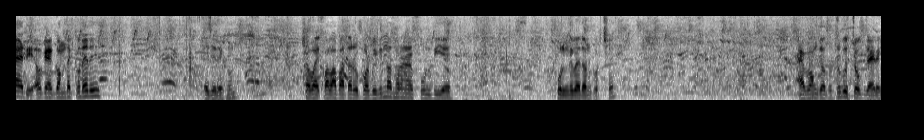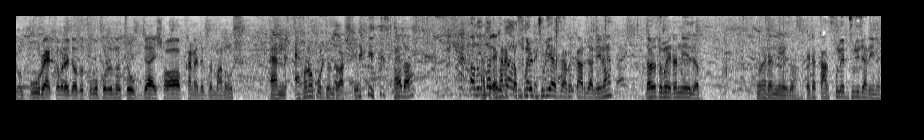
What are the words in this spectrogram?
আছে দি? ওকে গম থেকে এই যে দেখুন সবাই কলা পাতার উপর বিভিন্ন ধরনের ফুল দিয়ে ফুল নিবেদন করছে। এবং যতটুকু চোখ যায় দেখুন পুরো একেবারে যতটুকু পর্যন্ত চোখ যায় সবখানে দেখবেন মানুষ। অ্যান্ড এখনও পর্যন্ত আসছে। হ্যাঁ দা? আচ্ছা এখানে একটা ফুলের ঝুড়ি আছে আমি কার জানি না। ধরো তুমি এটা নিয়ে যাও। তুমি এটা নিয়ে যাও। এটা কার ফুলের ঝুড়ি জানি না।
